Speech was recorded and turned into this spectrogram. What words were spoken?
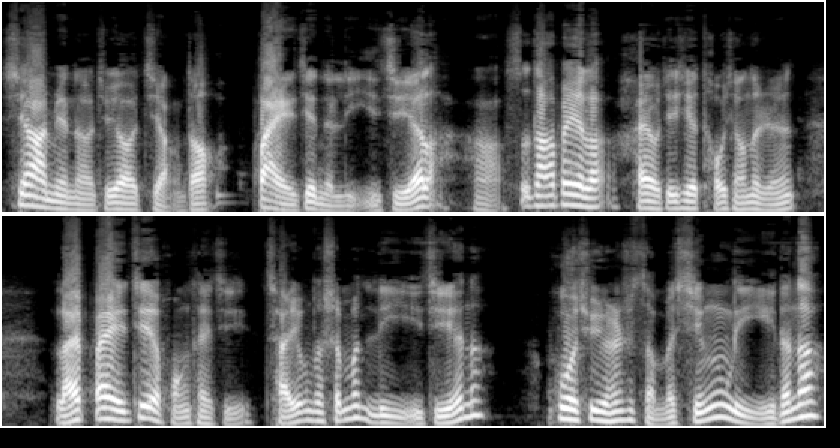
下面呢就要讲到拜见的礼节了啊！四大贝勒还有这些投降的人来拜见皇太极，采用的什么礼节呢？过去人是怎么行礼的呢？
